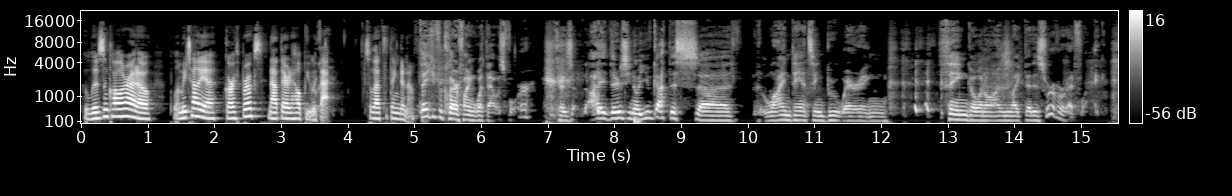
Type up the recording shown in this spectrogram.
who lives in Colorado. But let me tell you, Garth Brooks not there to help you with that. So that's the thing to know. Thank you for clarifying what that was for. Because I there's you know you've got this uh, line dancing boot wearing thing going on like that is sort of a red flag.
